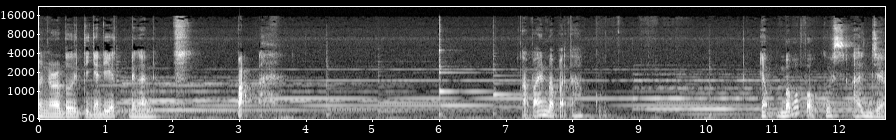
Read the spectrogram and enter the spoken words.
vulnerability-nya dia dengan Pak ngapain bapak takut? Ya bapak fokus aja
